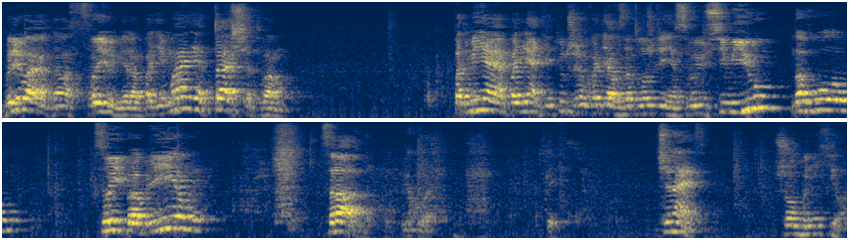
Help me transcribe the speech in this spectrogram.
выливают на вас свое миропонимание, тащат вам, подменяя понятия и тут же вводя в заблуждение свою семью на голову, свои проблемы, сразу приходят. Начинается. Шоу Банихила.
